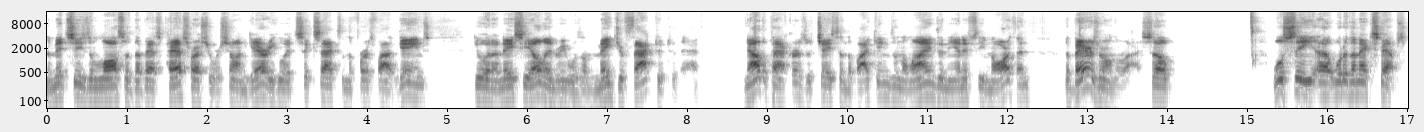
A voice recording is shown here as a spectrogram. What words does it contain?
The midseason loss of the best pass rusher Rashan Gary, who had six sacks in the first five games, due to an ACL injury, was a major factor to that. Now the Packers are chasing the Vikings and the Lions in the NFC North, and the Bears are on the rise. So we'll see uh, what are the next steps.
